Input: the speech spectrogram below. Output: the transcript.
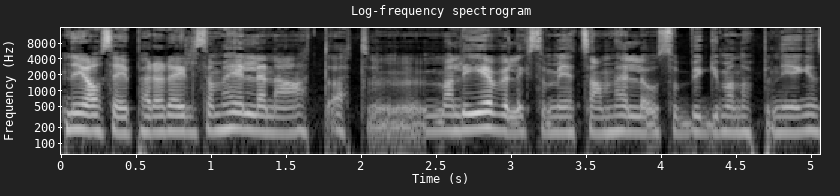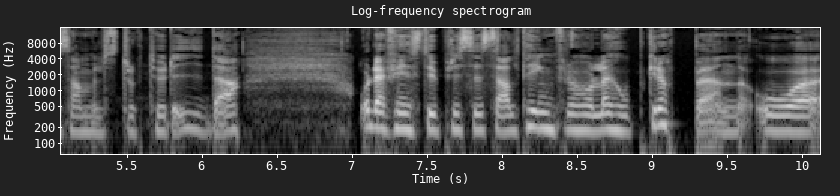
när jag säger parallellsamhällena, att, att eh, man lever liksom i ett samhälle och så bygger man upp en egen samhällsstruktur i det. Och där finns det ju precis allting för att hålla ihop gruppen. Och eh,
